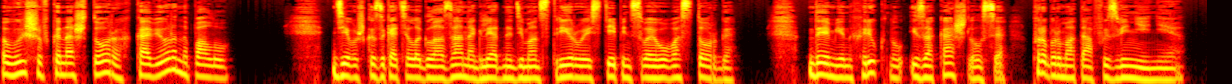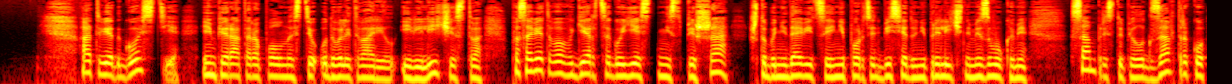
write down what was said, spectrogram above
Вышивка на шторах, ковер на полу. Девушка закатила глаза, наглядно демонстрируя степень своего восторга. Демьян хрюкнул и закашлялся, пробормотав извинения. Ответ гости императора полностью удовлетворил, и Величество, посоветовав герцогу есть не спеша, чтобы не давиться и не портить беседу неприличными звуками, сам приступил к завтраку,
